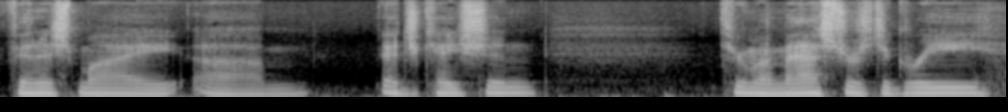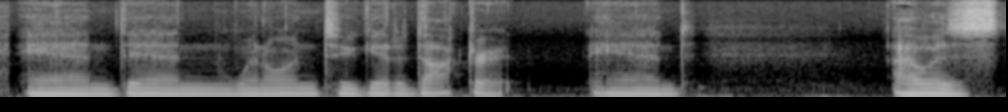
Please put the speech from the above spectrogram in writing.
Finished my um, education through my master's degree, and then went on to get a doctorate. And I was,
